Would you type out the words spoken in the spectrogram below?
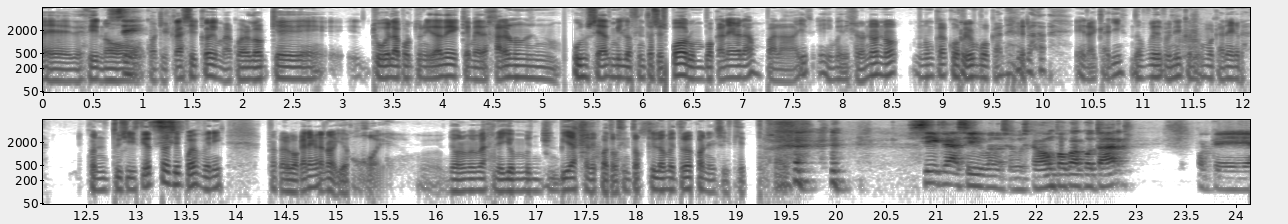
Eh, decir, no Sí. cualquier clásico. Y me acuerdo que tuve la oportunidad de que me dejaran un, un SEAT 1200 Sport, un Boca Negra, para ir. Y me dijeron, no, no, nunca corrí un Boca Negra en Cañiz. No puedes venir con un Boca Negra. Con tu 600 sí puedes venir, pero con el Boca Negra no. Y yo, joder, yo no me imagino yo un viaje de 400 kilómetros con el 600, ¿sabes? Sí, claro, sí, bueno, se buscaba un poco acotar porque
